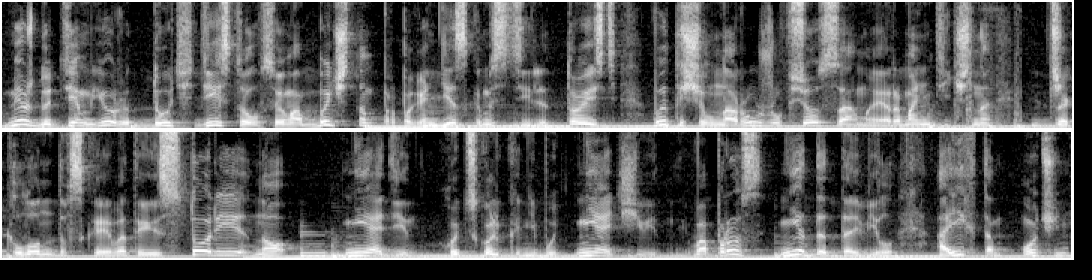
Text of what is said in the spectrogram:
Между тем Юра Дудь действовал в своем обычном пропагандистском стиле, то есть вытащил наружу все самое романтично Джек Лондовское в этой истории, но ни один, хоть сколько-нибудь неочевидный вопрос не додавил, а их там очень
